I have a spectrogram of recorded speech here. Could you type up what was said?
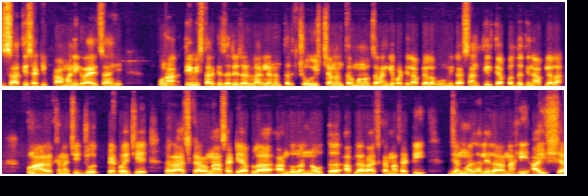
जातीसाठी प्रामाणिक राहायचं आहे. पुन्हा तेवीस तारखेचा रिझल्ट लागल्यानंतर चोवीसच्या नंतर मनोज जरांगे पाटील आपल्याला भूमिका सांगतील. त्या पद्धतीने आपल्याला पुन्हा आरक्षणाची ज्योत पेटवायची आहे. राजकारणासाठी आपला आंदोलन नव्हतं. आपल्या राजकारणासाठी जन्म झालेला नाही. आयुष्य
